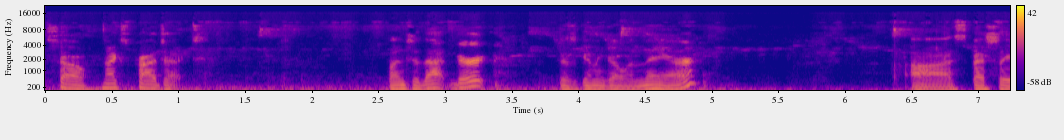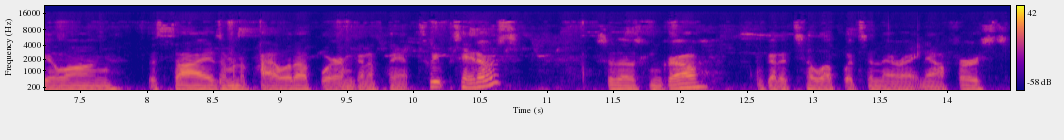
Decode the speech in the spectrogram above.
So next project, bunch of that dirt is going to go in there, uh, especially along the sides. I'm going to pile it up where I'm going to plant sweet potatoes, so those can grow. I've got to till up what's in there right now first,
